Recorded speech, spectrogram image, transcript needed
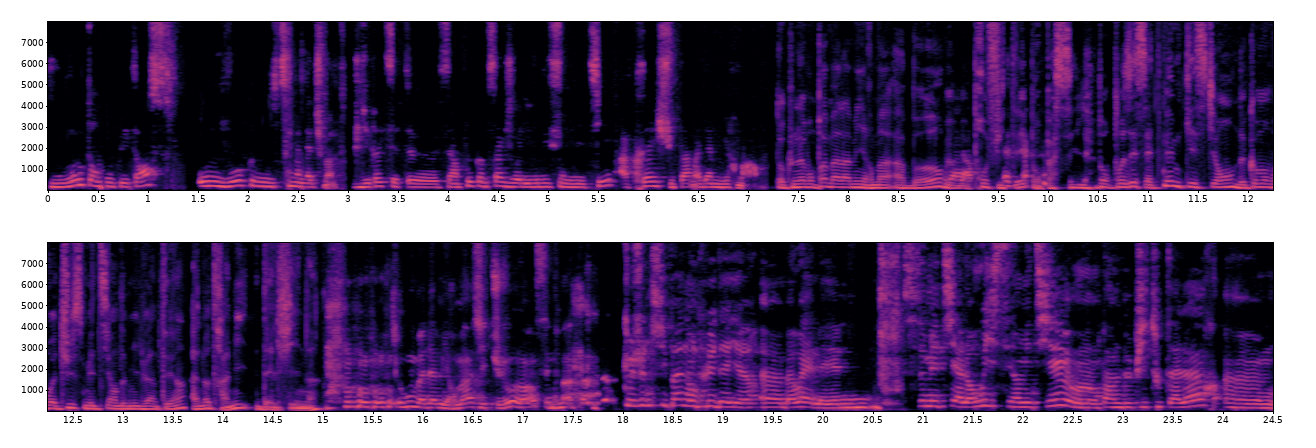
qui montent en compétences au niveau community management. Je dirais que euh, c'est un peu comme ça que je vois l'évolution du métier. Après, je suis pas Madame Irma. Donc nous n'avons pas Madame Irma à bord, mais on va profiter pour passer, pour poser cette même question de comment vois-tu ce métier en 2021 à notre amie Delphine. Ou Madame Irma, si tu veux, hein, c'est pas que je ne suis pas non plus d'ailleurs. Euh, bah ouais, mais ce métier, alors oui, c'est un métier. On en parle depuis tout à l'heure. Euh,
